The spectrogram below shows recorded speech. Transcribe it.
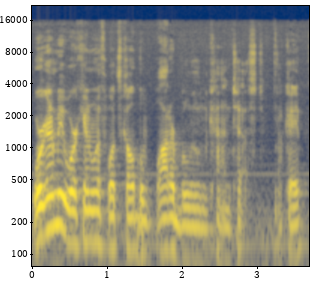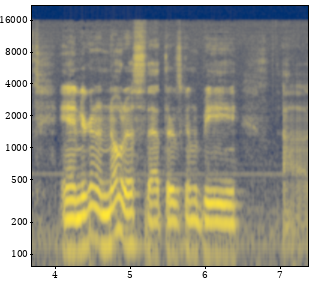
we're going to be working with what's called the water balloon contest, okay? And you're going to notice that there's going to be uh,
